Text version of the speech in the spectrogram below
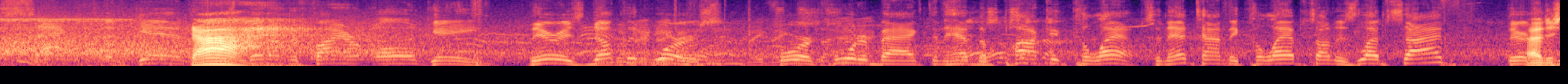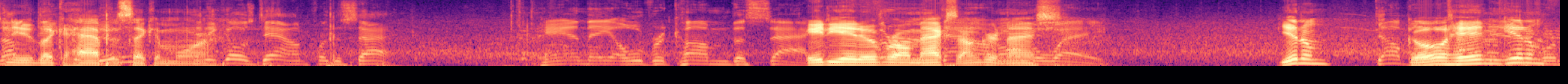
Sacked again. God. He's been under fire all game. There is nothing worse for a quarterback than have the pocket collapse. And that time they collapsed on his left side. There's I just needed like a half a second more. He goes down for the sack. Can they overcome the sack? 88 overall, Max Unger, nice. Get him. Go ahead and get him. Throws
